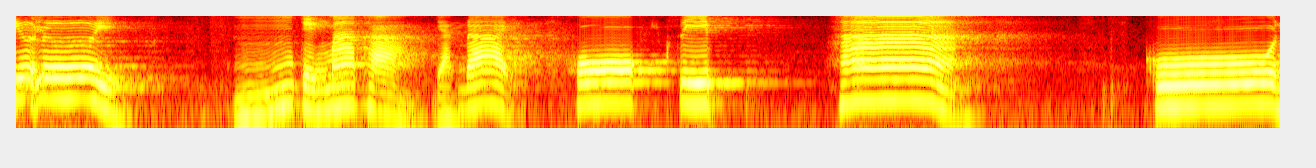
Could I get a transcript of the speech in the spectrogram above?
เยอะๆเลยอืมเก่งมากค่ะ อยากได้หกสิบห้าคูณ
